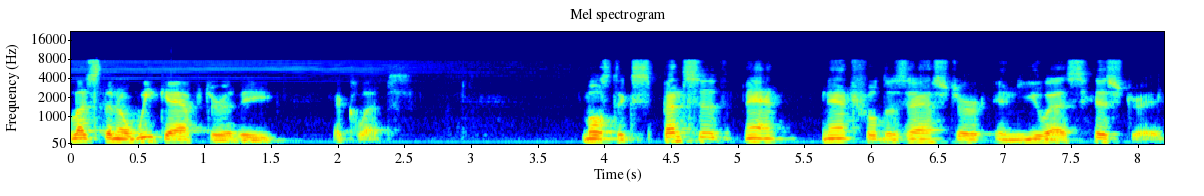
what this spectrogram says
less than a week after the eclipse, most expensive nat natural disaster in U.S. history,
